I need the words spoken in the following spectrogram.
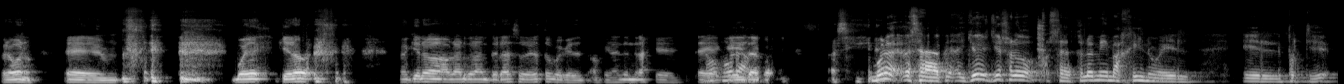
pero bueno, eh, voy, quiero, no quiero hablar durante horas sobre esto porque al final tendrás que, te, editar bueno, o sea, yo, yo solo, o sea, solo me imagino el, el, porque,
